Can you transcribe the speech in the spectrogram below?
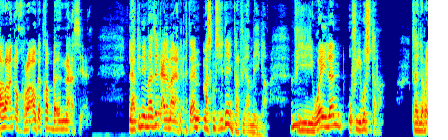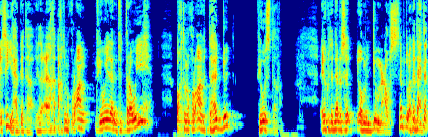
آراء أخرى أو أتقبل الناس يعني. لكني ما زلت على ما ماسك مسجدين ترى في أمريكا. في ويلاند وفي وستر. المساجد الرئيسيه حقتها. أختم القرآن في ويلاند في التراويح وأختم القرآن في التهجد في وستر. كنت أدرس يوم الجمعة والسبت وكذا حتى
